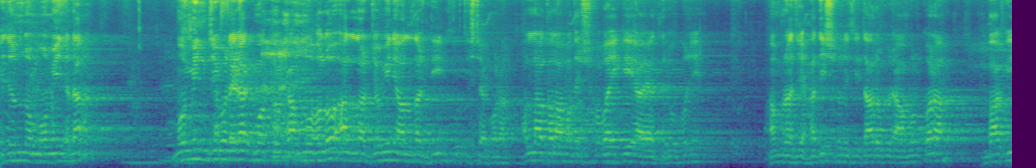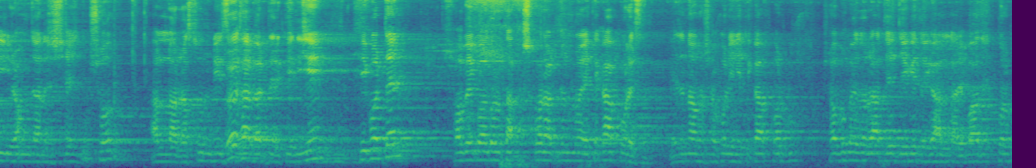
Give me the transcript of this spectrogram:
এই জন্য মমিনেরা মমিন জীবনের একমাত্র কাম্য হলো আল্লাহর জমিনে আল্লাহর দিন প্রতিষ্ঠা করা। আল্লাহ তালা আমাদের সবাইকে আয়াতের উপরে আমরা যে হাদিস শুনেছি তার উপরে আমল করা। বাকি রমজানের শেষ বছর আল্লাহ রাসুল নিজ পরিবারদেরকে নিয়ে কি করতেন? সবে কদর তালাশ করার জন্য এতেকাপ করেছেন। এই জন্য আমরা সকলেই এতেকাপ করব। সবে কদর রাতে জেগে জেগে আল্লাহর ইবাদত করব।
